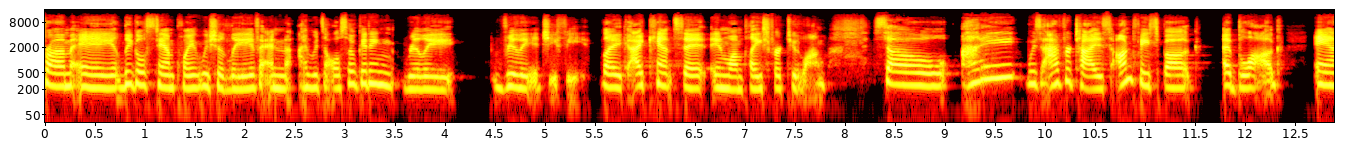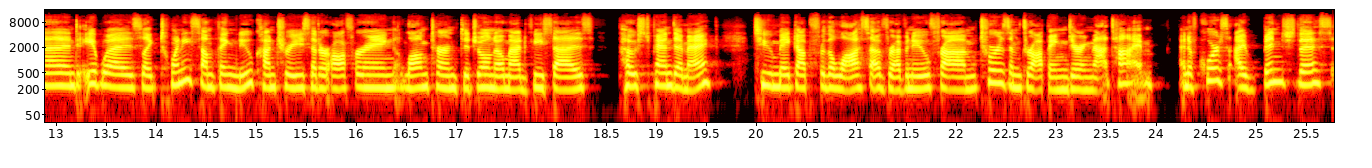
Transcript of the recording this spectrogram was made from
from a legal standpoint, we should leave. And I was also getting really really itchy feet. Like I can't sit in one place for too long. So I was advertised on Facebook, a blog And it was like 20 something new countries that are offering long term digital nomad visas post pandemic to make up for the loss of revenue from tourism dropping during that time. And of course, I binged this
